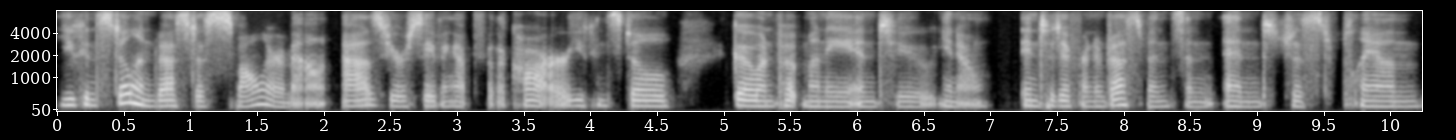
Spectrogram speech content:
you can still invest a smaller amount as you're saving up for the car. You can still go and put money into, you know, into different investments and and just plan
